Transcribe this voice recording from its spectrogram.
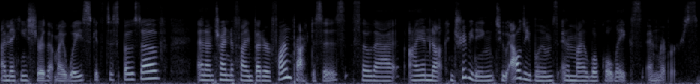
I'm making sure that my waste gets disposed of. And I'm trying to find better farm practices so that I am not contributing to algae blooms in my local lakes and rivers.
